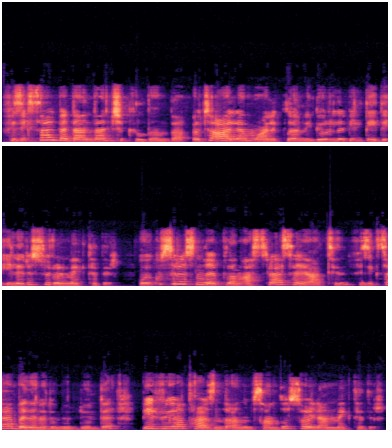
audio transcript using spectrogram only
Fiziksel bedenden çıkıldığında öte alem varlıklarının görülebildiği de ileri sürülmektedir. Uyku sırasında yapılan astral seyahatin fiziksel bedene dönüldüğünde bir rüya tarzında anımsandığı söylenmektedir.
